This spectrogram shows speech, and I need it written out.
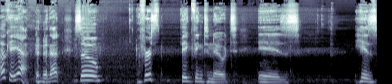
Okay, yeah, I can do that. So, the first big thing to note is his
